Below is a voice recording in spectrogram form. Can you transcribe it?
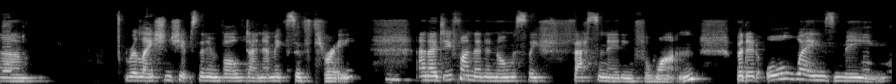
Um, relationships that involve dynamics of three. Mm -hmm. And I do find that enormously fascinating for one, but it always means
